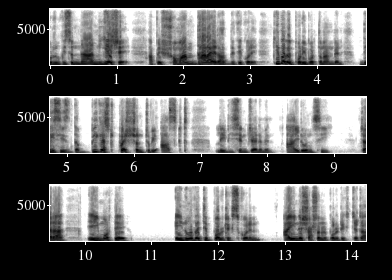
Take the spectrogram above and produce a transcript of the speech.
কোনো কিছু না নিয়ে এসে আপনি সমান ধারায় রাজনীতি করে কীভাবে পরিবর্তন আনবেন? This is the biggest question to be asked ladies and gentleman I don't see যারা এই মুহূর্তে ইনোভেটিভ পলিটিক্স করেন, আইনের শাসনের পলিটিক্স যেটা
